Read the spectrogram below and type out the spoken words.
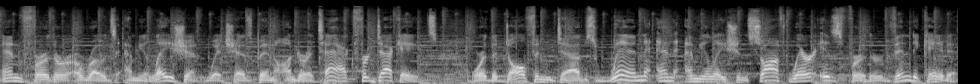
and further erodes emulation, which has been under attack for decades, or the Dolphin devs win and emulation software is further vindicated.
